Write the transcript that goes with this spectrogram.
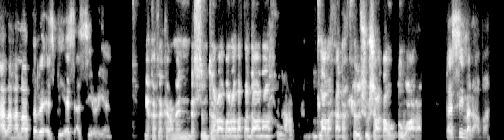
على هناطر اس بي اس اسيريان يقتا كرمن بسمت رابا رابا قدانك وطلابك كل شو شاطا وطوارا بسيمة رابا.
